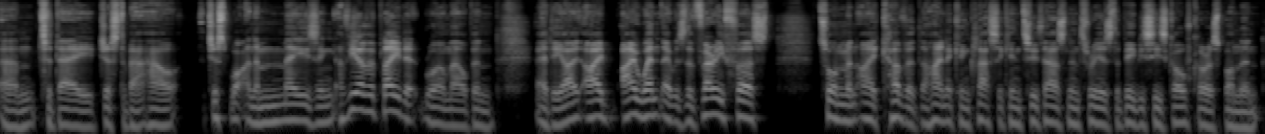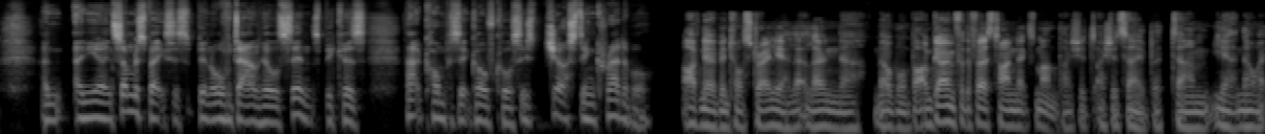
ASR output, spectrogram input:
um, today just about how. Just what an amazing! Have you ever played at Royal Melbourne, Eddie? I I, I went there. It was the very first tournament I covered, the Heineken Classic in 2003 as the BBC's golf correspondent. And, and, you know, in some respects, it's been all downhill since because that composite golf course is just incredible. I've never been to Australia, let alone uh, Melbourne, but I'm going for the first time next month. I should I should say, but um, yeah, no, I,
